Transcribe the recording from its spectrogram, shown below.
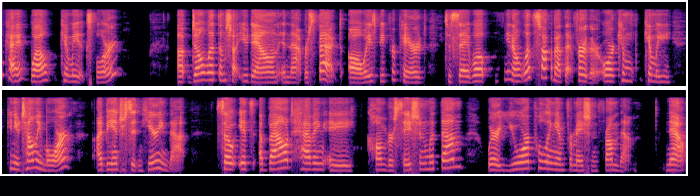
Okay, well, can we explore it? Uh, don't let them shut you down in that respect. Always be prepared to say, well, you know, let's talk about that further. Or can, can, we, can you tell me more? I'd be interested in hearing that. So it's about having a conversation with them where you're pulling information from them. Now,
